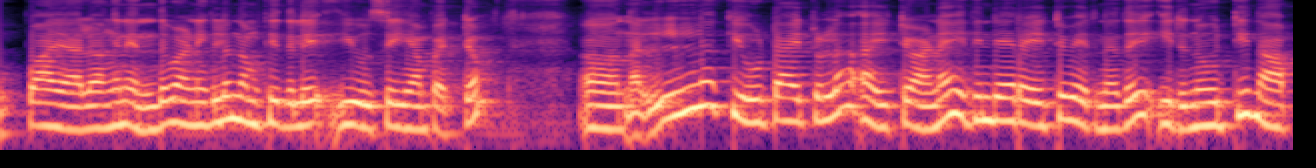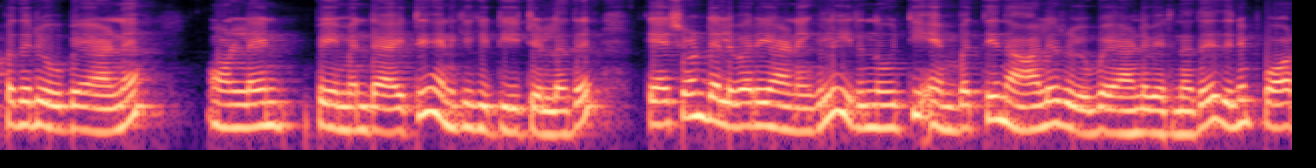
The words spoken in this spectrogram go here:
ഉപ്പായാലും അങ്ങനെ എന്ത് വേണമെങ്കിലും നമുക്ക് ഇതിൽ യൂസ് ചെയ്യാൻ പറ്റും. നല്ല ക്യൂട്ടായിട്ടുള്ള ഐറ്റമാണ് ഇതിന്റെ റേറ്റ് വരുന്നത് ഇരുന്നൂറ്റി നാൽപ്പത് രൂപയാണ് ഓൺലൈൻ പേയ്മെന്റ് ആയിട്ട് എനിക്ക് കിട്ടിയിട്ടുള്ളത്. ക്യാഷ് ഓൺ ഡെലിവറി ആണെങ്കിൽ ഇരുന്നൂറ്റി എൺപത്തി നാല് രൂപയാണ് വരുന്നത്. ഇതിന് four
